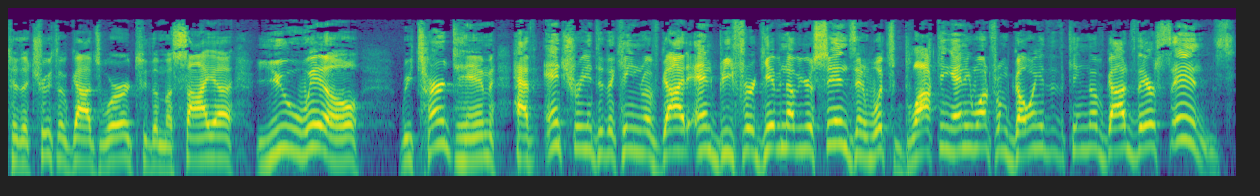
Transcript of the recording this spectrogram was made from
to the truth of God's word, to the Messiah, you will return to him, have entry into the kingdom of God, and be forgiven of your sins. And what's blocking anyone from going into the kingdom of God? Their sins.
